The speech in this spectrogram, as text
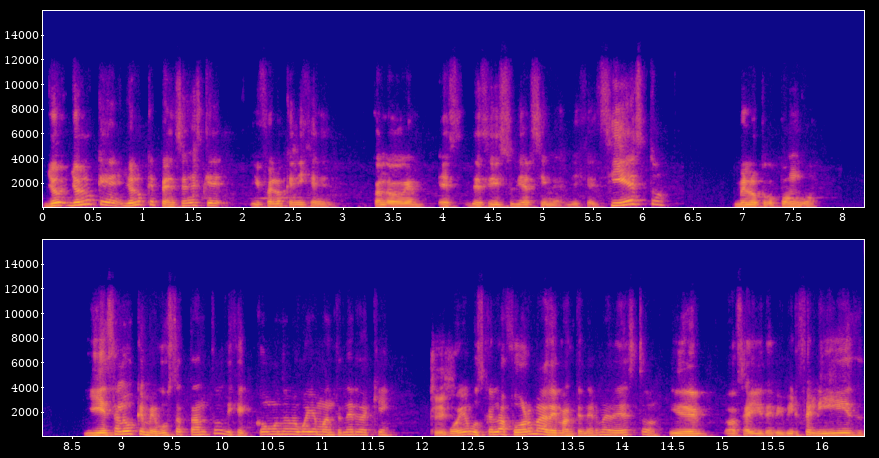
Yo, yo, lo que, yo lo que pensé es que, y fue lo que dije cuando es, decidí estudiar cine, dije, si esto me lo propongo y es algo que me gusta tanto, dije, ¿cómo no me voy a mantener de aquí? Sí. Voy a buscar la forma de mantenerme de esto y de, o sea, y de vivir feliz,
